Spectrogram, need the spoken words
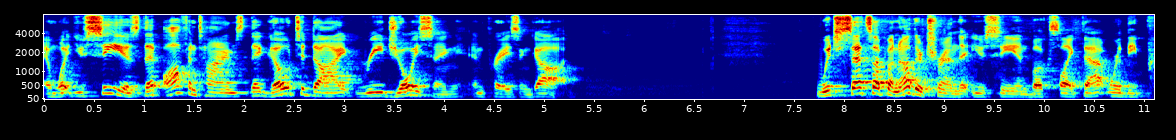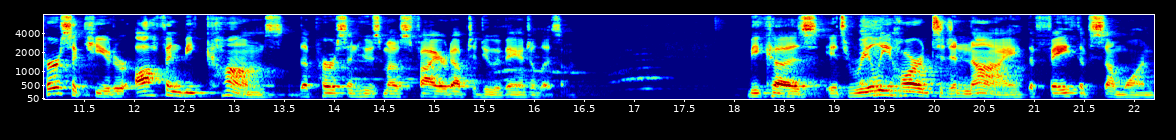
And what you see is that oftentimes they go to die rejoicing and praising God. Which sets up another trend that you see in books like that, where the persecutor often becomes the person who's most fired up to do evangelism because it's really hard to deny the faith of someone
